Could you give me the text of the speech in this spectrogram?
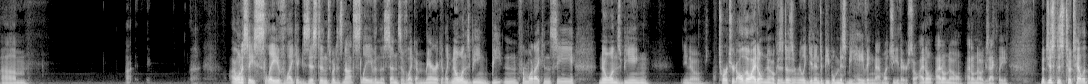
um I, want to say slave like existence, but it's not slave in the sense of like American. Like no one's being beaten from what I can see. No one's being, you know, tortured. Although I don't know because it doesn't really get into people misbehaving that much either. So I don't, I don't know. I don't know exactly. But just this total,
